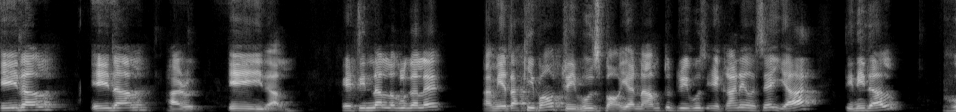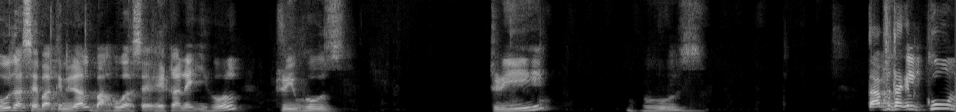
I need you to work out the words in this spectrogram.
এইডাল এইডাল আৰু এইডাল। এই তিনিডাল লগ লগালে আমি এটা কি পাওঁ? ত্ৰিভুজ পাওঁ। ইয়াৰ নামটো ত্ৰিভুজ এইকাৰণে হৈছে ইয়াত তিনিডাল ভুজ আছে বা তিনিডাল বাহু আছে। সেইকাৰণে ই হ'ল ত্ৰিভুজ। ত্ৰিভুজ। তাৰপিছত থাকিল কোন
